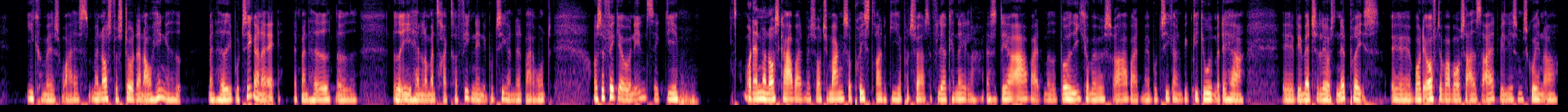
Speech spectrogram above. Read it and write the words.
e-commerce-wise, men også forstå den afhængighed, man havde i butikkerne af, at man havde noget noget e-handel, og man trak trafikken ind i butikkerne den vej rundt. Og så fik jeg jo en indsigt i, hvordan man også kan arbejde med sortiments- og prisstrategier på tværs af flere kanaler. Altså det at arbejde med både e-commerce og arbejde med butikkerne. Vi gik ud med det her, øh, vi matcher lavest netpris, øh, hvor det ofte var vores eget site, vi ligesom skulle ind og,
